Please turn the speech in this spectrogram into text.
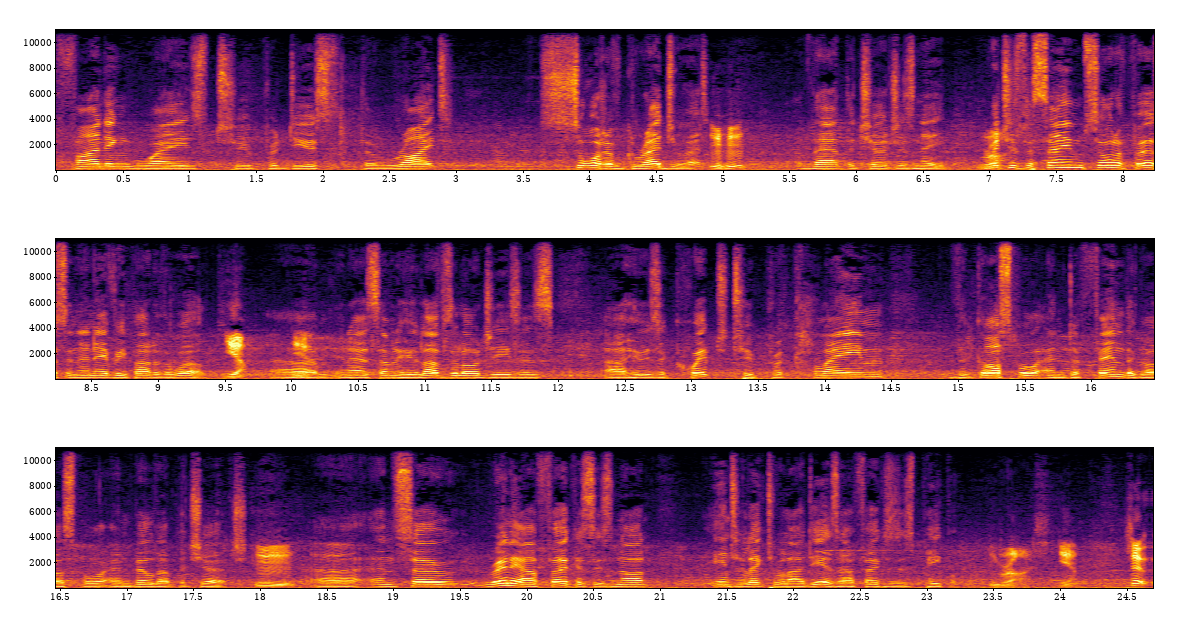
finding ways to produce the right sort of graduate mm-hmm. that the churches need, right. which is the same sort of person in every part of the world. Yeah. Um, yeah. You know, somebody who loves the Lord Jesus, uh, who is equipped to proclaim the gospel and defend the gospel and build up the church. Mm. Uh, and so, really, our focus is not intellectual ideas, our focus is people. Right, yeah. So,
